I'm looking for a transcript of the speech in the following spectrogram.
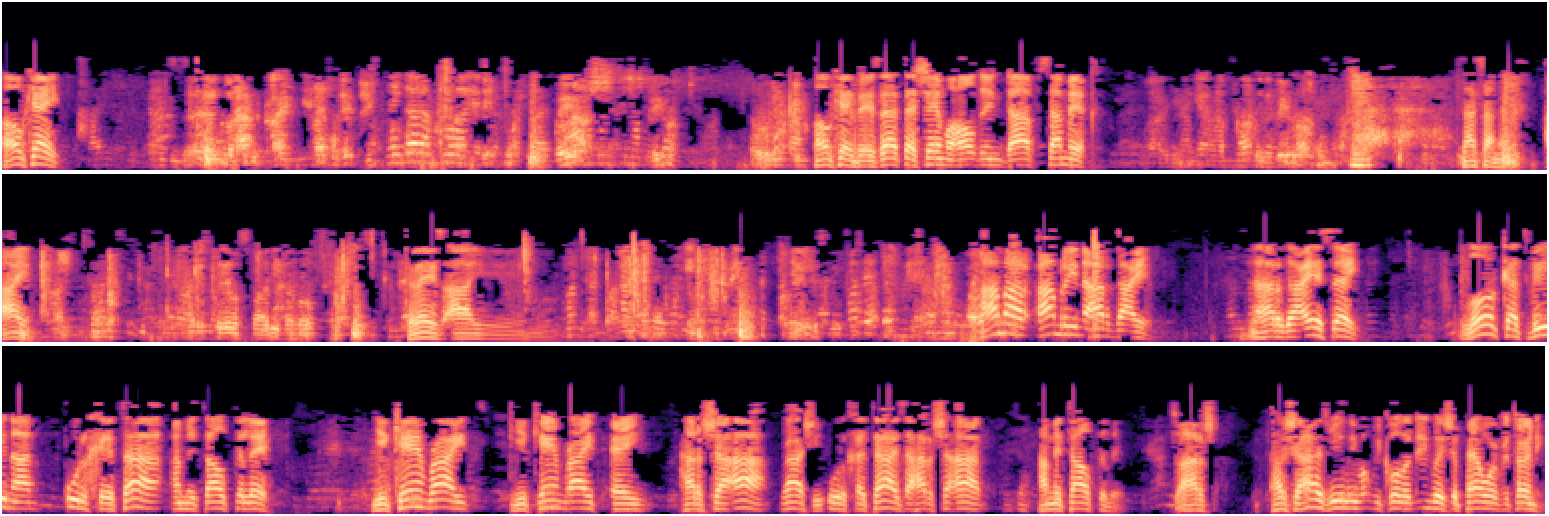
Okay. Okay, Be'ezat Hashem, we're holding Daf Samech. Not Samech. Ayin. Today is Ayin. Amar Amri Naharda'eh. Naharda'eh say, Lo katvinan urcheta amitaltele. You can't write, you can't write a harsha'a, Rashi, urcheta is a harsha'a amitaltele. So harsha'a is really what we call in English a power of attorney.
